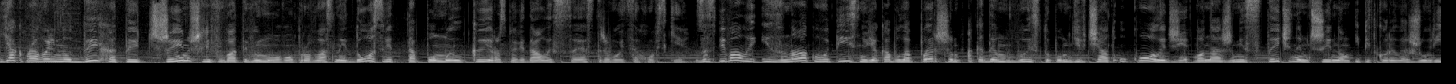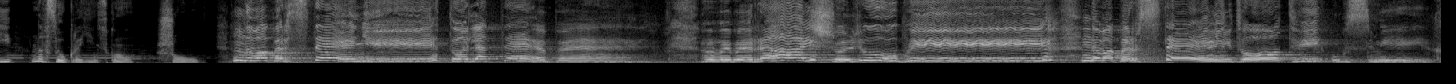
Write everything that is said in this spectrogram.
Як правильно дихати, чим шліфувати вимову про власний досвід та помилки розповідали сестри Войцеховські. Заспівали і знакову пісню, яка була першим академ-виступом дівчат у коледжі. Вона ж містичним чином і підкорила журі на всеукраїнському шоу. Два перстені то для тебе. Вибирай, що люби, Два перстені то твій усміх,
